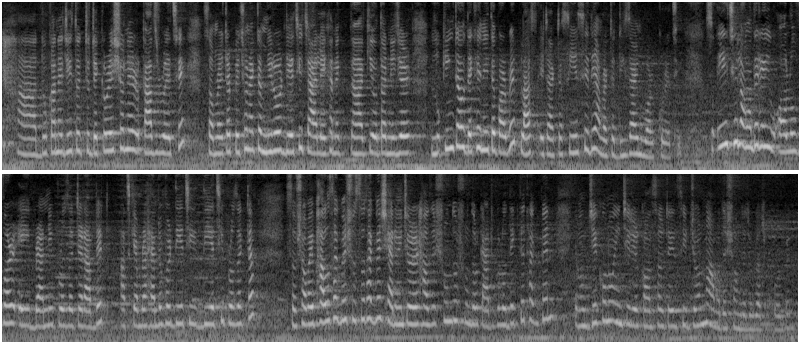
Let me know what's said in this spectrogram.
দোকানে যেহেতু একটু ডেকোরেশনের কাজ রয়েছে সো আমরা এটার পেছনে একটা মিরর দিয়েছি, চাইলে এখানে কেউ তার নিজের লুকিংটাও দেখে নিতে পারবে প্লাস এটা একটা সিএনসি দিয়ে আমরা একটা ডিজাইন ওয়ার্ক করেছি। সো এই ছিল আমাদের এই অল ওভার এই ব্র্যান্ড নিউ প্রজেক্টের আপডেট আজকে আমরা হ্যান্ড ওভার দিয়েছি দিয়েছি প্রজেক্টটা সো সবাই ভালো থাকবেন, সুস্থ থাকবেন শ্যাডো ইন্টেরিয়র হাউসের সুন্দর সুন্দর কাঠগুলো দেখতে থাকবেন এবং যে কোনো ইন্টেরিয়র কনসালটেন্সির জন্য আমাদের সঙ্গে যোগাযোগ করবেন।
